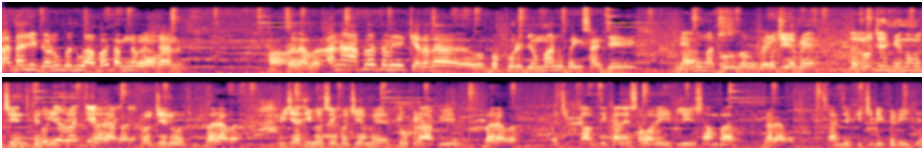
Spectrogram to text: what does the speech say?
માતાજી ઘણું બધું આપે તમને. બધાને. હા. બરાબર. અને આપણે તમે કહેતા હતા બપોરે જમવાનું પછી સાંજે મેનુમાં થોડું ઘણું કઈ. પછી અમે દરરોજ મેનુમાં ચેન્જ કરીએ બરાબર રોજે રોજ. બરાબર. બીજા દિવસે પછી અમે ઢોકળા આપીએ. બરાબર. પછી આવતીકાલે સવારે ઇડલી સાંભાર બરાબર. સાંજે ખીચડી કઢી છે.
